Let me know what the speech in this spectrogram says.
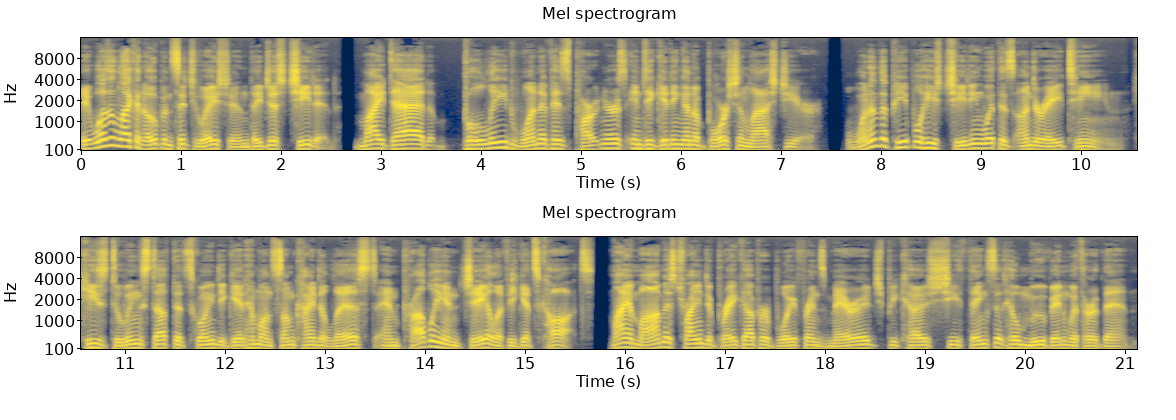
It wasn't like an open situation, they just cheated. My dad bullied one of his partners into getting an abortion last year. One of the people he's cheating with is under 18. He's doing stuff that's going to get him on some kind of list and probably in jail if he gets caught. My mom is trying to break up her boyfriend's marriage because she thinks that he'll move in with her then.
